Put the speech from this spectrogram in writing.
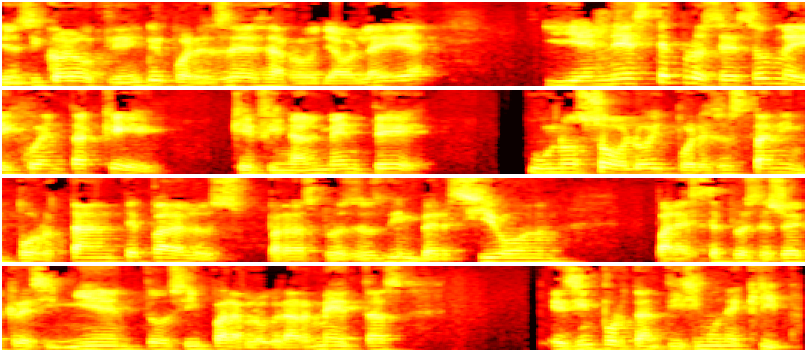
un psicólogo clínico y por eso se desarrolló la idea. Y en este proceso me di cuenta que, que finalmente uno solo, y por eso es tan importante para los, para los procesos de inversión, para este proceso de crecimiento, ¿sí? para lograr metas, es importantísimo un equipo.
